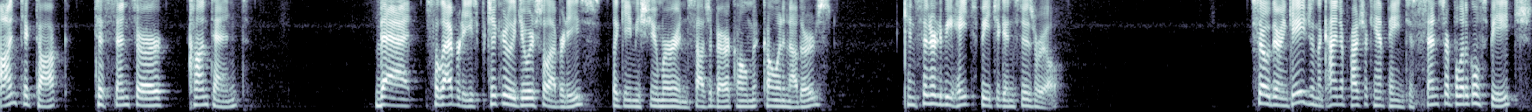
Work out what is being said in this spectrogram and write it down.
on TikTok to censor content that celebrities, particularly Jewish celebrities like Amy Schumer and Sacha Baron Cohen and others, consider to be hate speech against Israel. So they're engaged in the kind of pressure campaign to censor political speech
